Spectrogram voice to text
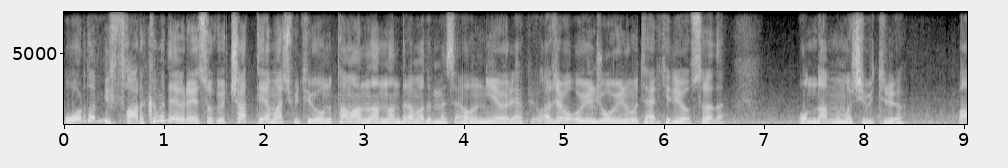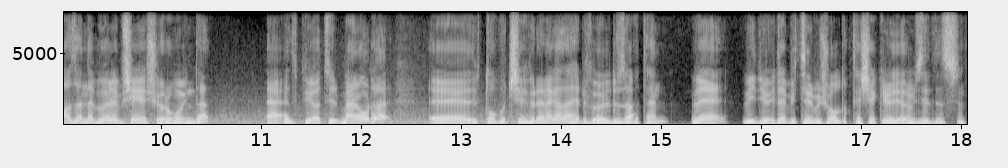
Orada bir farkı mı devreye sokuyor? Çat diye maç bitiyor. Onu tam anlamlandıramadım mesela. Onu niye öyle yapıyor? Acaba oyuncu oyunu mu terk ediyor o sırada? Ondan mı maçı bitiriyor? Bazen de böyle bir şey yaşıyorum oyunda. Evet Piotr. Ben orada e, topu çevirene kadar herif öldü zaten. Ve videoyu da bitirmiş olduk. Teşekkür ediyorum izlediğiniz için.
